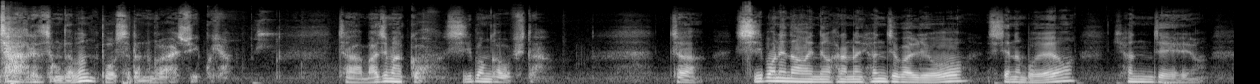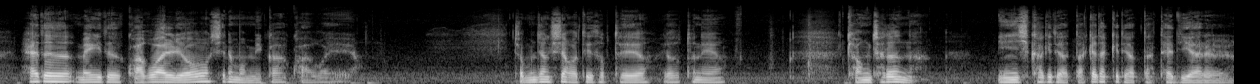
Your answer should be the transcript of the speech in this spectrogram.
자, 그래서 정답은 보스라는 걸 알 수 있고요. 자, 마지막 거, C번 가봅시다. 자, C번에 나와 있는 하나는 현재 완료, 시제는 뭐예요? 현재예요. Had made 과거 완료, 시는 뭡니까? 과거예요. 자, 문장 시작 어디서부터예요? 여기서부터네요. 경찰은 인식하게 되었다, 깨닫게 되었다, 데디아를.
